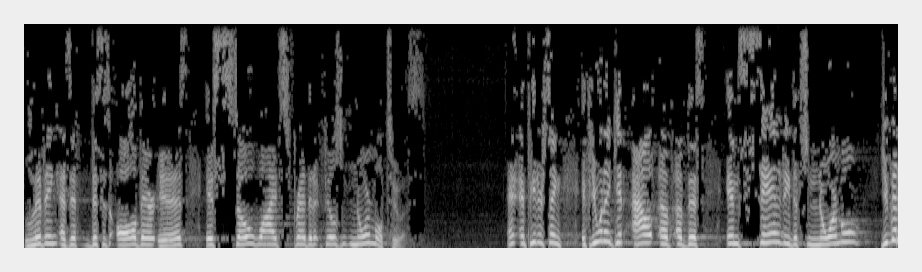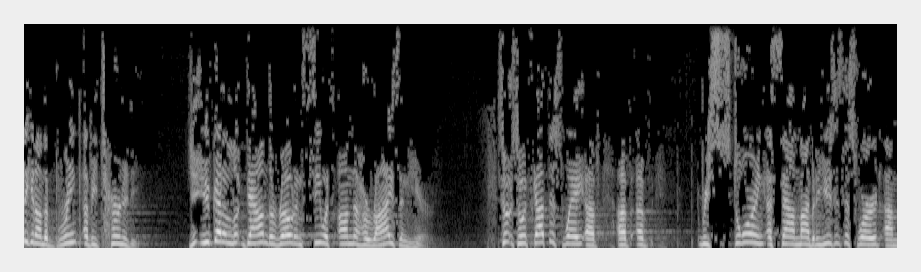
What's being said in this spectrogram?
living as if this is all there is, is so widespread that it feels normal to us. And, and Peter's saying, if you want to get out of, of this insanity that's normal, you've got to get on the brink of eternity. You, you've got to look down the road and see what's on the horizon here. So, so it's got this way of, of, of restoring a sound mind, but he uses this word um,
